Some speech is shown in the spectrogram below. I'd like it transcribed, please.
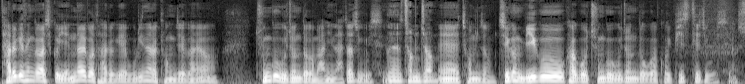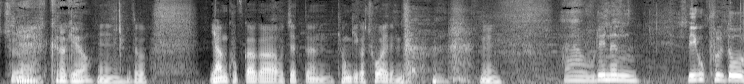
다르게 생각하실 거 옛날과 다르게 우리나라 경제가요. 중국 의존도가 많이 낮아지고 있어요. 네, 점점. 네, 점점. 지금 미국하고 중국 의존도가 거의 비슷해지고 있어요. 수출로. 예, 그러게요. 예, 그래서 양 국가가 어쨌든 경기가 좋아야 됩니다. 네. 아, 우리는 미국 풀도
